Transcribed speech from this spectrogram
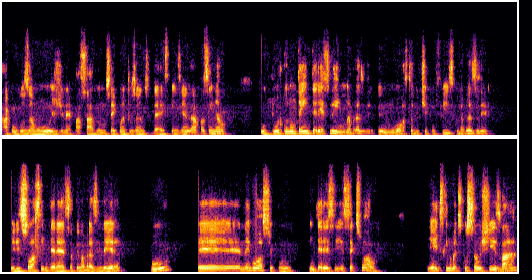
a conclusão hoje, né, passado não sei quantos anos, 10, 15 anos, ela falou assim, não, o turco não tem interesse nenhum na brasileira, porque ele não gosta do tipo físico da brasileira. Ele só se interessa pela brasileira por é, negócio, por interesse sexual. E aí diz que numa discussão X lá,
